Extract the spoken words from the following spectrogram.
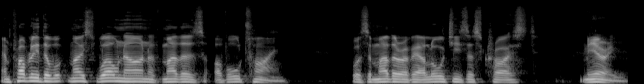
And probably the most well known of mothers of all time was the mother of our Lord Jesus Christ, Mary.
